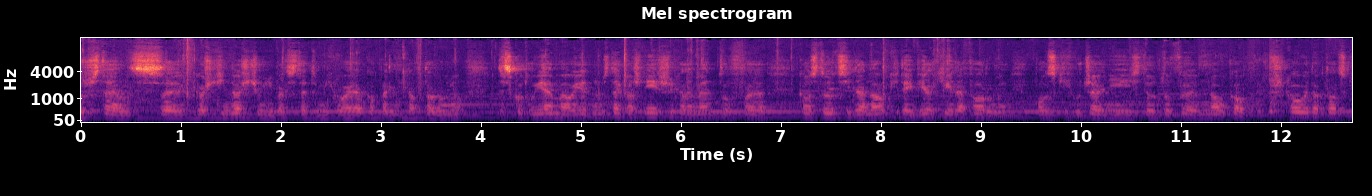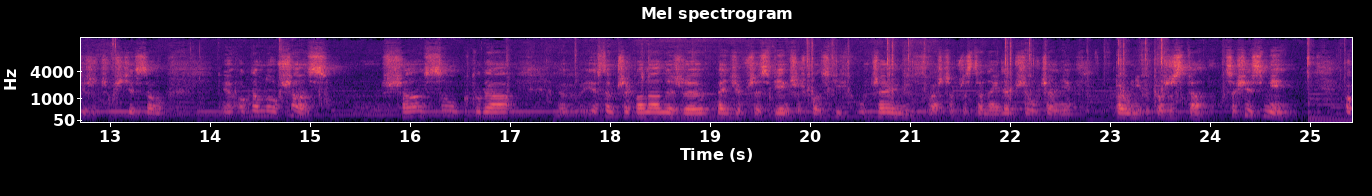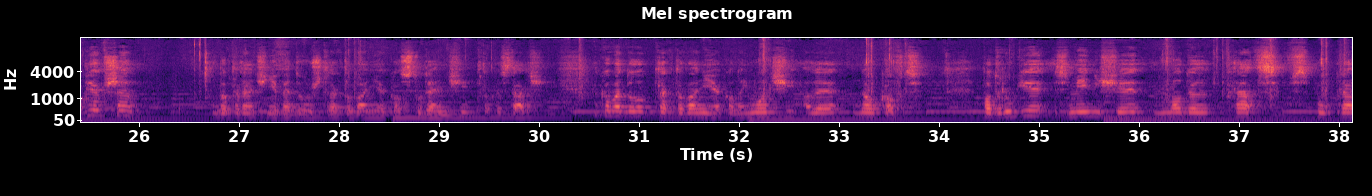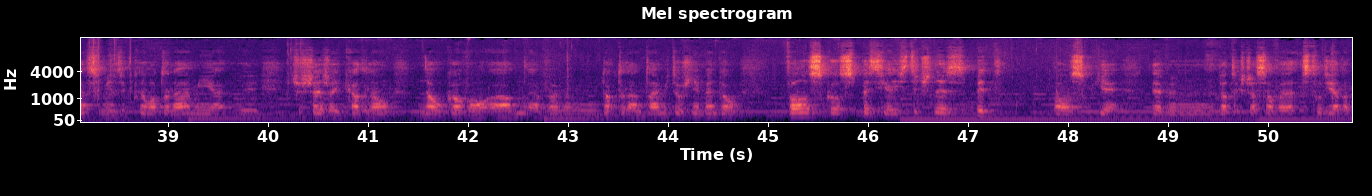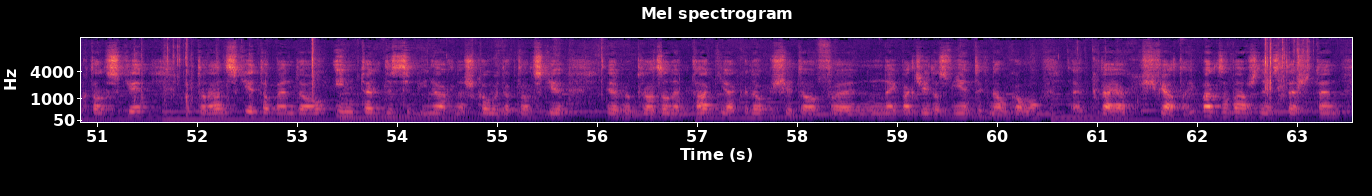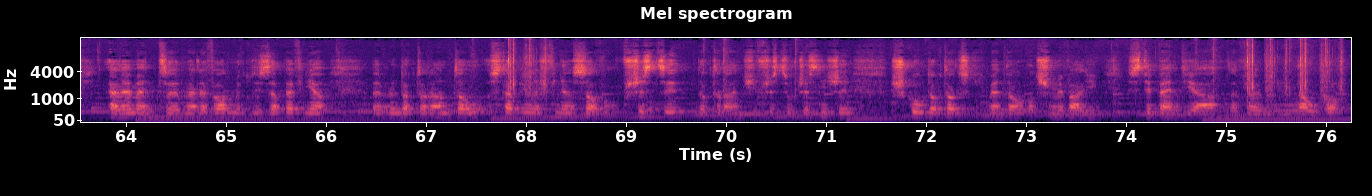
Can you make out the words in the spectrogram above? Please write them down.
korzystając z gościnności Uniwersytetu Mikołaja Kopernika w Toruniu, dyskutujemy o jednym z najważniejszych elementów e, konstytucji dla nauki, tej wielkiej reformy polskich uczelni i instytutów e, naukowych. Szkoły doktorskie rzeczywiście są e, ogromną szansą. Szansą, która e, jestem przekonany, że będzie przez większość polskich uczelni, zwłaszcza przez te najlepsze uczelnie, w pełni wykorzystana. Co się zmieni? Po pierwsze, doktoranci nie będą już traktowani jako studenci, trochę starsi, tylko będą traktowani jako najmłodsi, ale naukowcy. Po drugie, zmieni się model pracy, współpracy między promotorami, y, czy szerzej kadrą naukową, a doktorantami. To już nie będą wąsko specjalistyczne, zbyt wąskie em, dotychczasowe studia doktorskie, doktoranckie, to będą interdyscyplinarne szkoły doktorskie em, prowadzone tak, jak robi się to w e, najbardziej rozwiniętych naukowo e, krajach świata. I bardzo ważny jest też ten element em, reformy, który zapewnia doktorantom stabilność finansową. Wszyscy doktoranci, wszyscy uczestnicy szkół doktorskich będą otrzymywali stypendia naukowe.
